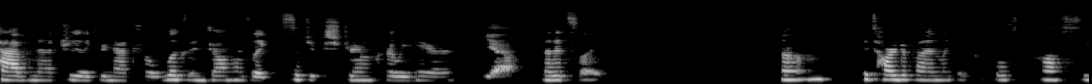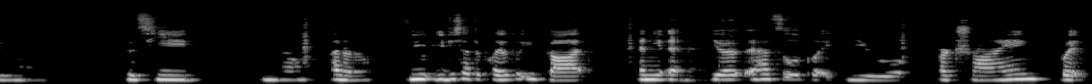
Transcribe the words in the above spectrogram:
have naturally, like your natural looks. And John has like such extreme curly hair Yeah. that it's like um it's hard to find like a couple's costume because he you know i don't know you you just have to play with what you've got and you it, you it has to look like you are trying but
